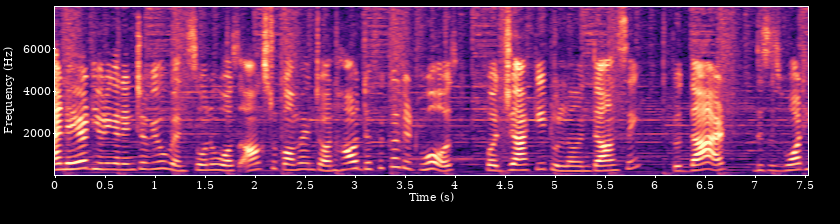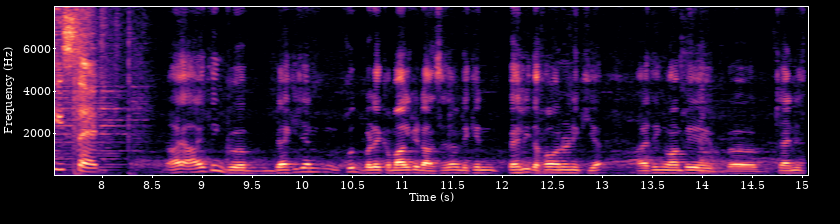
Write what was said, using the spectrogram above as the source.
And here, during an interview, when Sonu was asked to comment on how difficult it was for Jackie to learn dancing, to that, this is what he said. I think Jackie Chan खुद बड़े कमाल के डांसर हैं लेकिन पहली दफ़ा उन्होंने किया। आई थिंक वहाँ पे चाइनीज़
